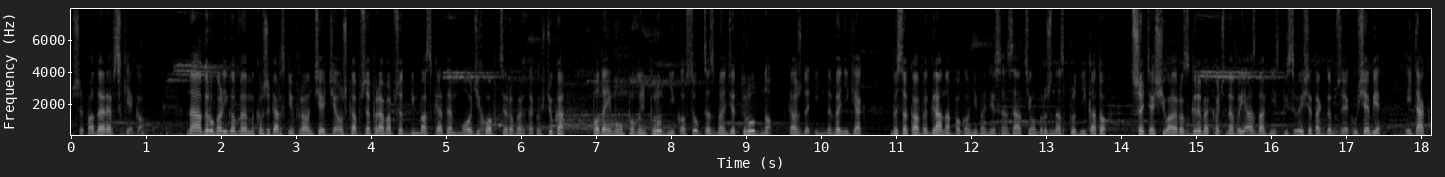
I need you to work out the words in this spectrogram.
przy Paderewskiego. Na drugoligowym koszykarskim froncie ciężka przeprawa przed gimbasketem. Młodzi chłopcy Roberta Kościuka podejmą Pogoń Prudnik. O sukces będzie trudno. Każdy inny wynik jak wysoka wygrana Pogoni będzie sensacją. Drużyna z Prudnika to trzecia siła rozgrywek, choć na wyjazdach nie spisuje się tak dobrze jak u siebie. I tak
